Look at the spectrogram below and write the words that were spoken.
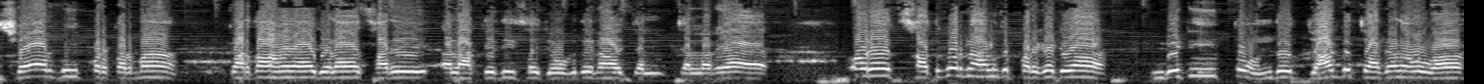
ਸ਼ਹਿਰ ਦੀ ਪਰਿਕਰਮਾ ਕਰਦਾ ਹੋਇਆ ਜਿਹੜਾ ਸਾਰੇ ਇਲਾਕੇ ਦੀ ਸਹਿਯੋਗ ਦੇ ਨਾਲ ਚੱਲ ਚੱਲ ਰਿਹਾ ਹੈ। ਔਰ ਸਤਿਗੁਰ ਨਾਨਕ ਪ੍ਰਗਟਿਆ ਮਿੱਟੀ ਧੁੰਦ ਜਗ ਚਾਨਣ ਹੋਵਾ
